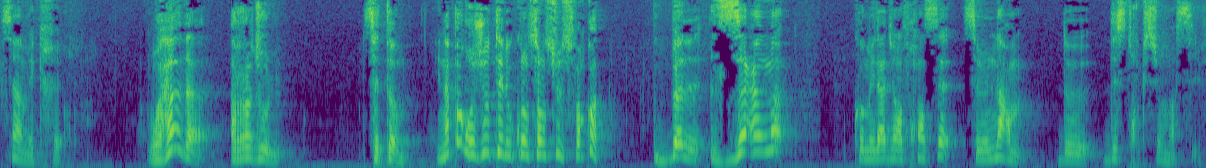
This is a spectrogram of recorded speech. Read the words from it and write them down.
c'est un mécréant وهذا الرجل cet homme il n'a pas rejeté le consensus فقط بل زعم comme il a dit en français, c'est une arme de destruction massive.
